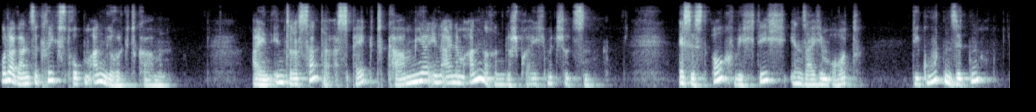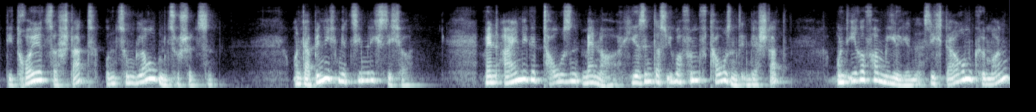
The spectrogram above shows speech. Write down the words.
oder ganze Kriegstruppen angerückt kamen. Ein interessanter Aspekt kam mir in einem anderen Gespräch mit Schützen. Es ist auch wichtig, in seinem Ort die guten Sitten, die Treue zur Stadt und zum Glauben zu schützen. Und da bin ich mir ziemlich sicher, wenn einige tausend Männer, hier sind das über 5000 in der Stadt, und ihre Familien sich darum kümmern,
